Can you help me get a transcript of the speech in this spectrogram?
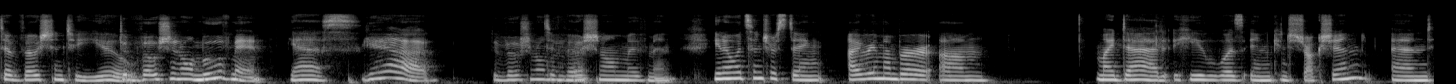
devotion to you devotional movement. yes Yeah. Devotional movement. devotional movement. You know what's interesting? I remember um, my dad. He was in construction, and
